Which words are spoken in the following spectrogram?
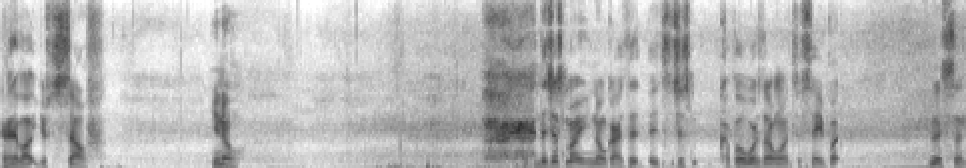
and about yourself you know? That's just my you know guys it's just a couple of words that i wanted to say but listen.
